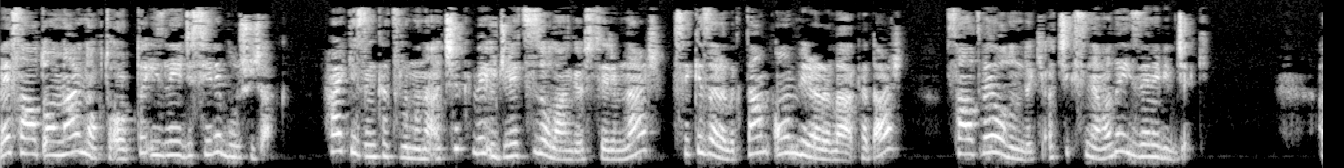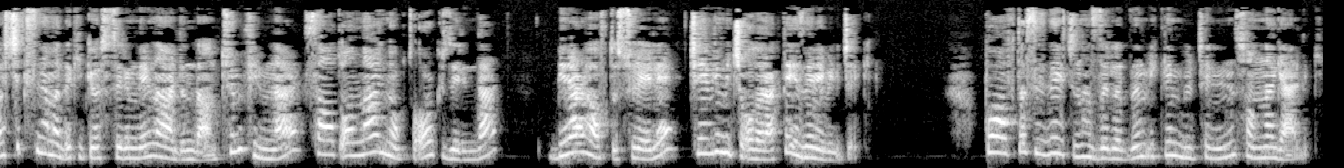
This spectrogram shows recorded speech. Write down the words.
ve saltonline.org'da izleyicisiyle buluşacak. Herkesin katılımına açık ve ücretsiz olan gösterimler 8 Aralık'tan 11 Aralık'a kadar Salt ve yolundaki açık sinemada izlenebilecek. Açık sinemadaki gösterimlerin ardından tüm filmler saltonline.org üzerinden birer hafta süreyle çevrim içi olarak da izlenebilecek. Bu hafta sizler için hazırladığım iklim bülteninin sonuna geldik.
